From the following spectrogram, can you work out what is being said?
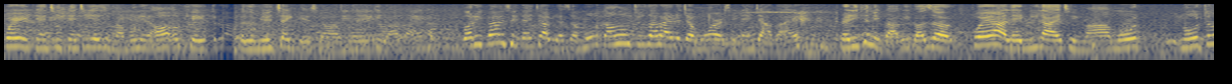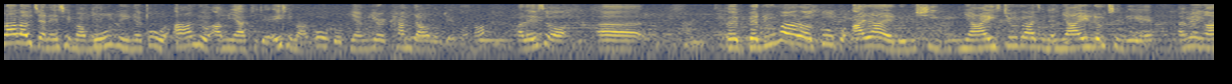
ပွဲတွေပြန်ကြည့်ပြန်ကြည့်ရချိန်မှာမိုးနေတယ်အော် okay သူတို့ကဘယ်လိုမျိုးကြိုက်တယ်ဆိုတာမိုးသိပါပါတယ်ဟုတ် body vibe စိတ်တိုင်းကြပြီလားဆိုတော့မိုးအကောင်းဆုံးကြိုးစားထားတဲ့ကြောင့်မိုးရစိတ်တိုင်းကြပါတယ် ready ဖြစ်နေပါပြီဘာလို့ဆိုတော့ပွဲကလည်းနီးလာတဲ့အချိန်မှာမိုးမိုးတစ်လားလောက်ကျန်တဲ့အချိန်မှာမိုးအနေနဲ့ကိုယ့်ကိုအားလို့အားမရဖြစ်တယ်အဲ့အချိန်မှာကိုယ့်ကိုယ်ပြန်ပြီးတော့ calm down လုပ်တယ်ပေါ့နော်ဘာလဲဆိုတော့အာ ဘယ်ဘယ်သူမှတော့ကိုယ့်ကိုအားရတယ်လို့မရှိဘူးအများကြီးစူးစမ်းခြင်းနဲ့အများကြီးလှုပ်ချင်သေးတယ်ဒါပေမဲ့ငါ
